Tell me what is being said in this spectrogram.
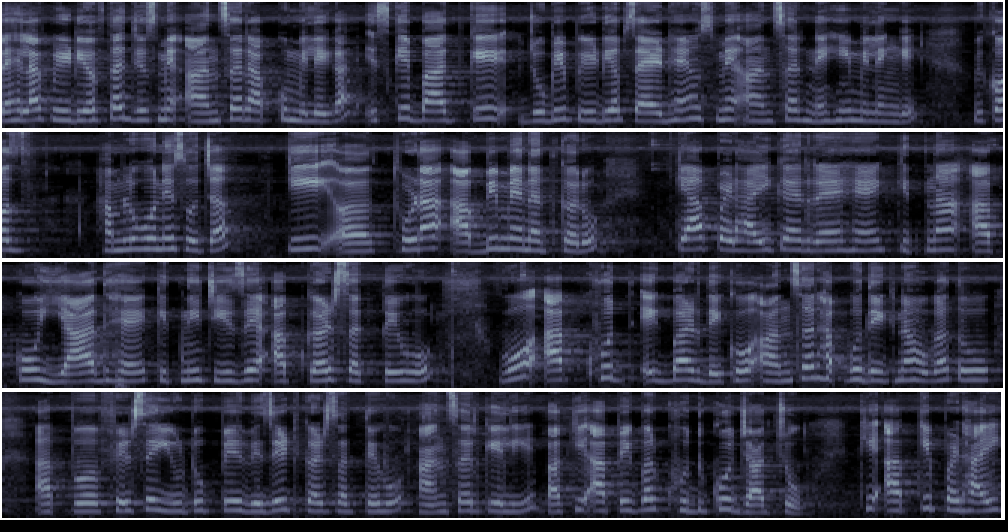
पहला पीडीएफ था जिसमें आंसर आपको मिलेगा। इसके बाद के जो भी पीडीएफ्स ऐड हैं, उसमें आंसर नहीं मिलेंगे। बिकॉज़ हम लोगों ने सोचा कि थोड़ा आप भी मेहनत करो क्या पढ़ाई कर रहे हैं, कितना आपको याद है, कितनी चीज़ें आप कर सकते हो, वो आप खुद एक बार देखो। आंसर आपको देखना होगा तो आप फिर से यूट्यूब पे विज़िट कर सकते हो आंसर के लिए। बाकी आप एक बार खुद को जांचो कि आपकी पढ़ाई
